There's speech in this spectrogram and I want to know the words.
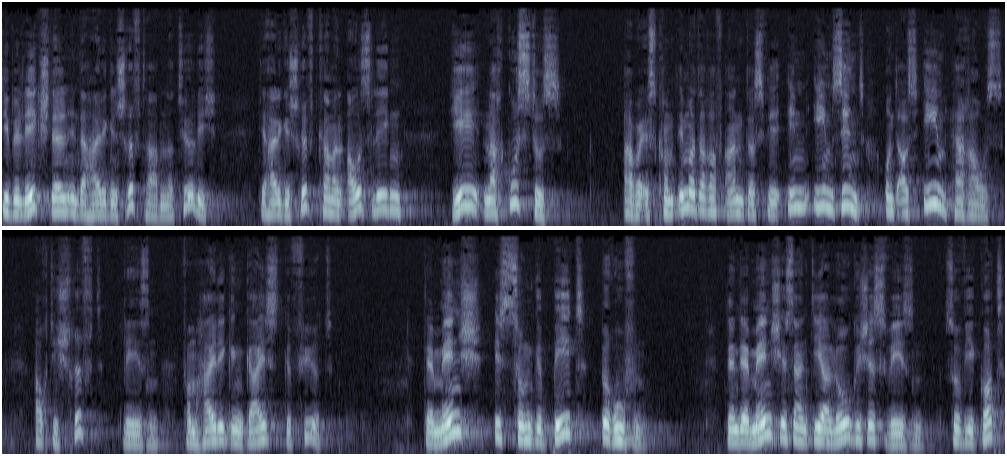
die Belegstellen in der Heiligen Schrift haben. Natürlich, die Heilige Schrift kann man auslegen, je nach Gustus. Aber es kommt immer darauf an, dass wir in ihm sind und aus ihm heraus auch die Schrift lesen, vom Heiligen Geist geführt. Der Mensch ist zum Gebet berufen, denn der Mensch ist ein dialogisches Wesen, so wie Gott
